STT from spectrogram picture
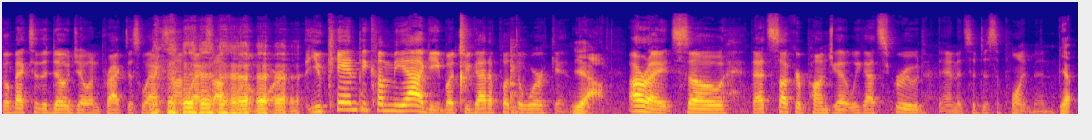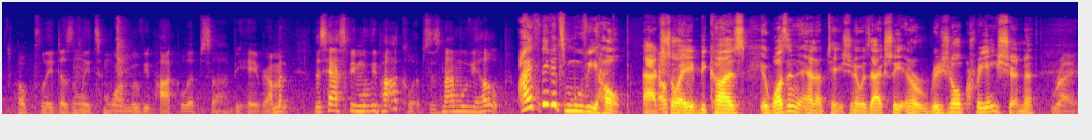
go back to the dojo and practice wax on, wax off a little more. You can become Miyagi, but you got to put the work in. Yeah. All right, so that sucker punch, we got- screwed, and it's a disappointment. Yep. Hopefully, it doesn't lead to more movie apocalypse uh, behavior. I'm gonna, this has to be movie apocalypse. It's not movie hope. I think it's movie hope actually Okay. because it wasn't an adaptation; it was actually an original creation. Right.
